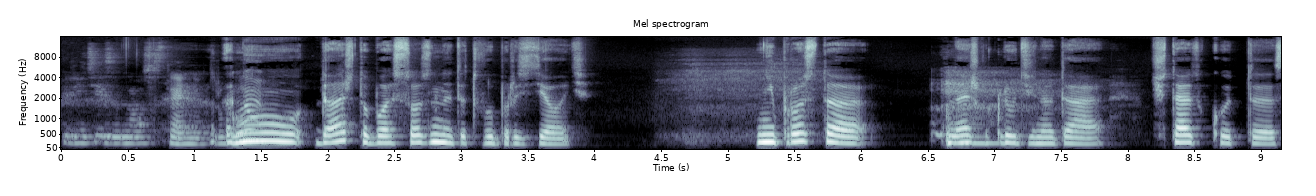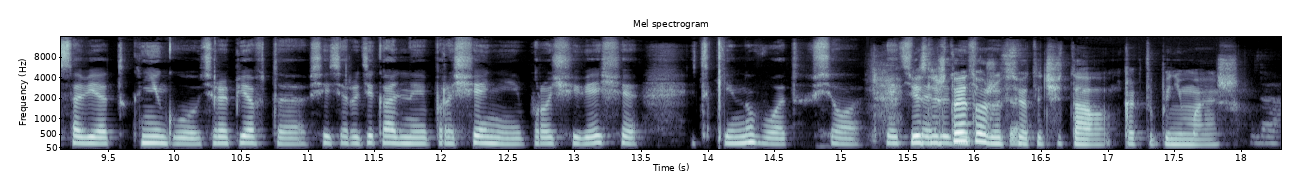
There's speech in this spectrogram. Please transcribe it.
Перейти из одного состояния в другое? Ну, да, чтобы осознанно этот выбор сделать. Не просто, знаешь, как люди иногда читают какой-то совет, книгу терапевта, все эти радикальные прощения и прочие вещи, и такие, ну вот, все. Если что, я тоже все это читала, как ты понимаешь. Да.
